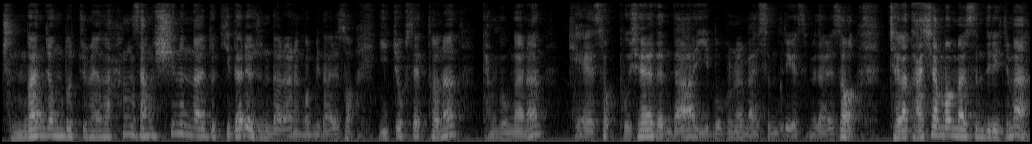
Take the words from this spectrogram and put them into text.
중간 정도쯤에는 항상 쉬는 날도 기다려준다라는 겁니다. 그래서 이쪽 섹터는 당분간은 계속 보셔야 된다 이 부분을 말씀드리겠습니다. 그래서 제가 다시 한번 말씀드리지만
